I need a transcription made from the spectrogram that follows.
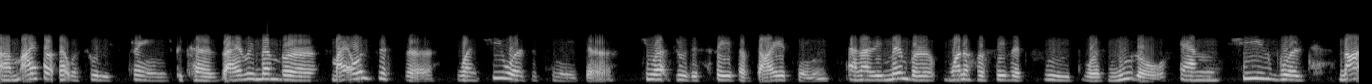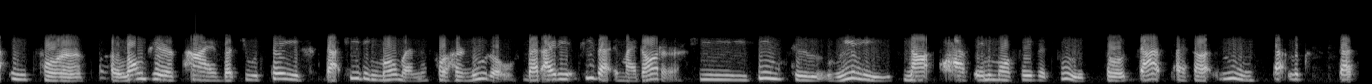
Um, I thought that was really strange because I remember my own sister when she was a teenager she went through this phase of dieting. And I remember one of her favorite foods was noodles. And she would not eat for a long period of time, but she would save that eating moment for her noodles. But I didn't see that in my daughter. She seemed to really not have any more favorite foods. So that I thought, hmm, that looks that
